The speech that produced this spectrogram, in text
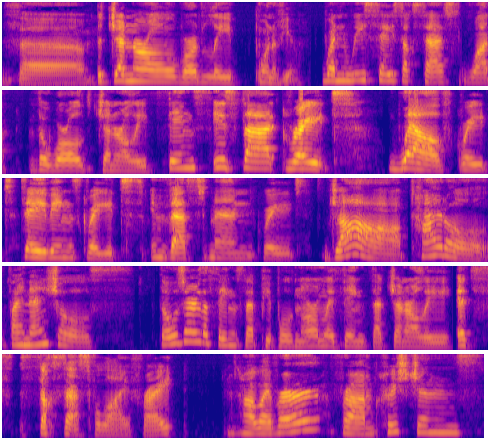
the, the general worldly point of view. When we say success, what the world generally thinks is that great wealth, great savings, great investment, great job, title, financials. Those are the things that people normally think that generally it's successful life, right? However, from Christians,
